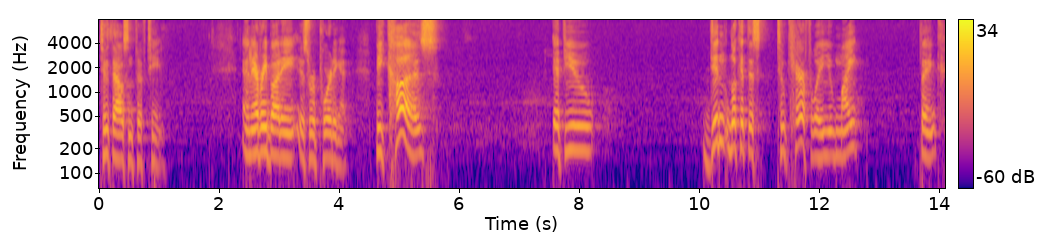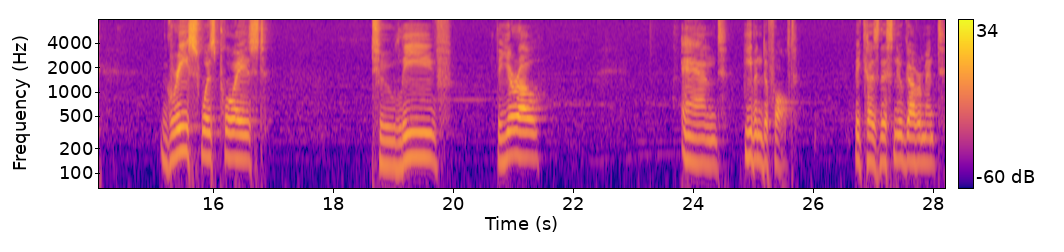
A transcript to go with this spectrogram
2015. And everybody is reporting it. Because if you didn't look at this too carefully, you might think Greece was poised to leave the euro and even default because this new government,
